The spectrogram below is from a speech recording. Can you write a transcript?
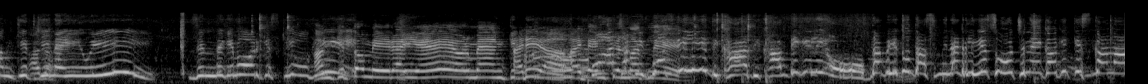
अंकित की नहीं हुई। ज़िंदगी में और किसकी होगी? अंकित तो मेरा ही है और मैं अंकित अरे अटेंशन अच्छा, मत ले। दिखा दिखावटी के लिए? हो तभी तो दस मिनट लिए सोचने का कि किसका नाम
